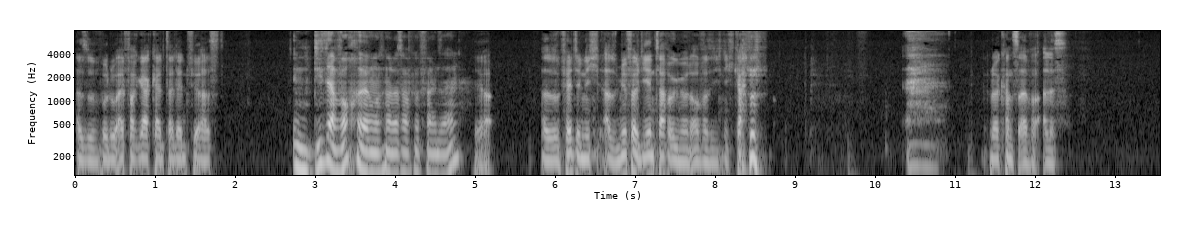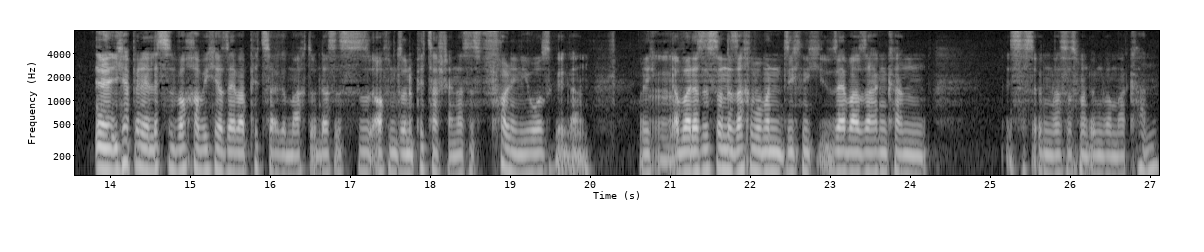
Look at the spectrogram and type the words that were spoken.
Also, wo du einfach gar kein Talent für hast. In dieser Woche muss mir das aufgefallen sein. Ja. Also fällt dir nicht, also mir fällt jeden Tag irgendwas auf, was ich nicht kann. Oder kannst du einfach alles? Äh, ich habe in der letzten Woche habe ich ja selber Pizza gemacht und das ist auf so eine Pizzastein, das ist voll in die Hose gegangen. Ich, Ja. Aber das ist so eine Sache, wo man sich nicht selber sagen kann, ist das irgendwas, was man irgendwann mal kann?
